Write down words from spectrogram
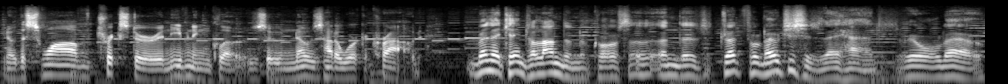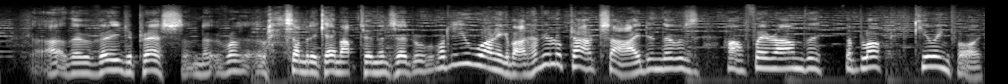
You know, the suave trickster in evening clothes who knows how to work a crowd. When they came to London, of course, uh, and the dreadful notices they had, we all know, uh, they were very depressed. And uh, somebody came up to him and said, well, What are you worrying about? Have you looked outside? And there was halfway around the, the block queuing for it.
